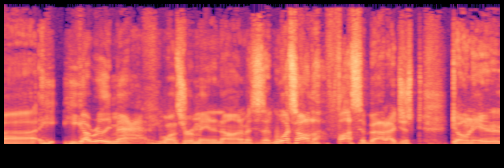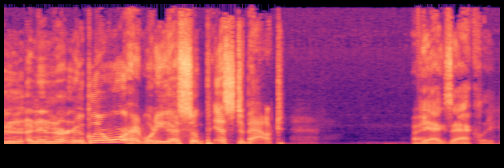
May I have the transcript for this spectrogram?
Uh, he, he got really mad. He wants to remain anonymous. He's like, What's all the fuss about? I just donated an, an inert nuclear warhead. What are you guys so pissed about? Yeah, exactly.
